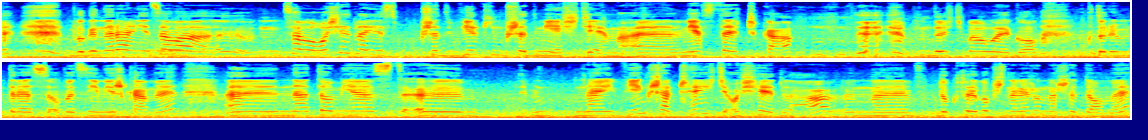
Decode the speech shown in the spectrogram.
bo generalnie cała, e, całe osiedle jest przed wielkim przedmieściem e, miasteczka, dość małego, w którym teraz obecnie mieszkamy. E, Natomiast e, największa część osiedla, do którego przynależą nasze domy,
